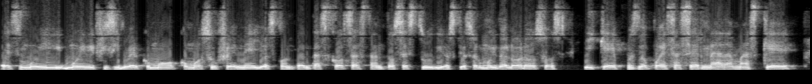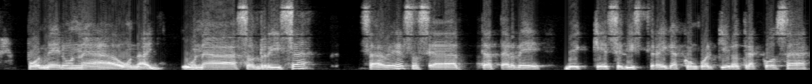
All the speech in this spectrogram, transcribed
es muy, muy difícil ver cómo, cómo sufren ellos con tantas cosas, tantos estudios que son muy dolorosos y que pues no puedes hacer nada más que poner una, una, una sonrisa ¿sabes? O sea, tratar de, de, que se distraiga con cualquier otra cosa,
